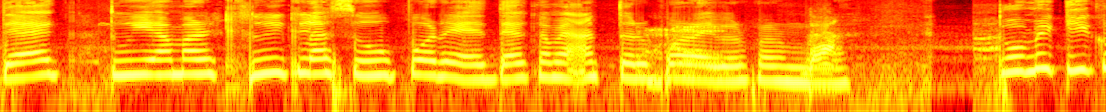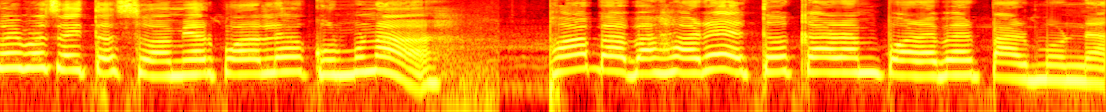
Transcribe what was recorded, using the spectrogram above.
দেখ, তুই আমার দুই ক্লাস উপরে, দেখ আমি আর তোর পড়াইবার পারব না। তুমি কি কইবা চাইতাছো? আমি আর পড়ালেখা করব না। হ বাবা, হরে তো কার আমি পড়াবার পারব না।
